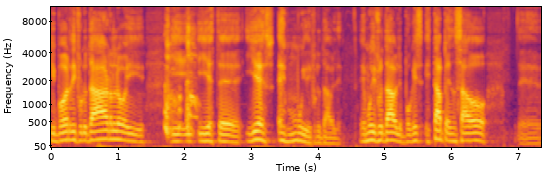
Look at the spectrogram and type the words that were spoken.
y poder disfrutarlo. Y, y- y, este, y es, es muy disfrutable. Es muy disfrutable porque es- está pensado. eh,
